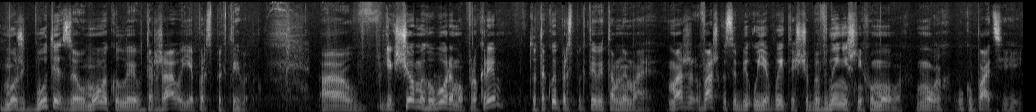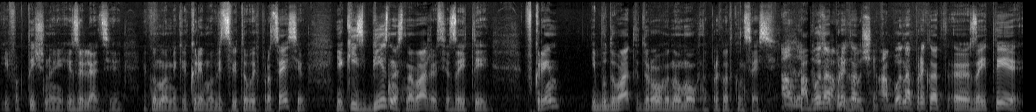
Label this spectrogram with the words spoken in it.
можуть бути за умови, коли в держави є перспектива. А якщо ми говоримо про Крим, то такої перспективи там немає. Маж- Важко собі уявити, щоб в нинішніх умовах, в умовах окупації і фактичної ізоляції економіки Криму від світових процесів, якийсь бізнес наважився зайти в Крим. І будувати дорогу на умовах, наприклад, концесії. Але або, наприклад, гроші. або, наприклад, е, зайти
